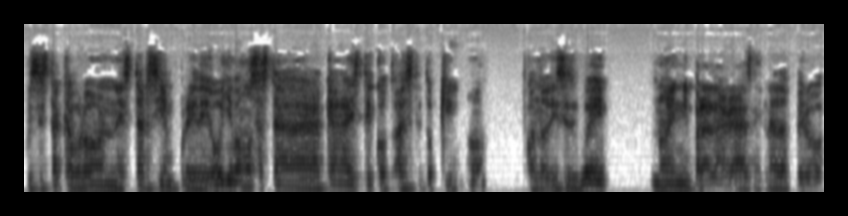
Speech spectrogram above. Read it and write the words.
pues está cabrón estar siempre de, oye, vamos hasta acá a este, este toquín, ¿no? Cuando dices, güey, no hay ni para la gas ni nada, pero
